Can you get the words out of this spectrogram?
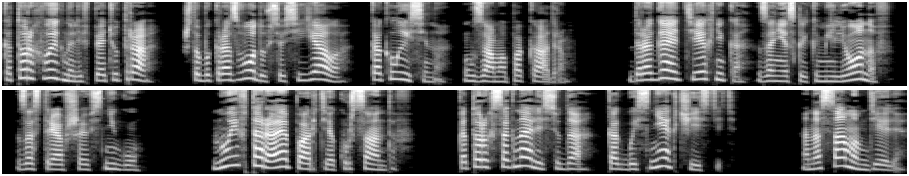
которых выгнали в пять утра, чтобы к разводу все сияло, как лысина у зама по кадрам. Дорогая техника за несколько миллионов, застрявшая в снегу. Ну и вторая партия курсантов, которых согнали сюда, как бы снег чистить, а на самом деле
